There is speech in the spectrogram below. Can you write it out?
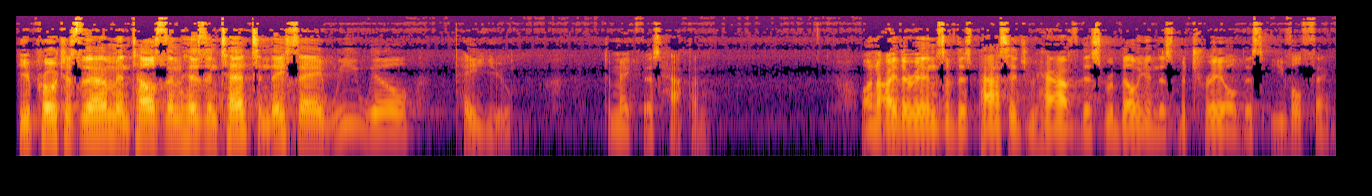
He approaches them and tells them his intent, and they say, We will pay you to make this happen. On either ends of this passage, you have this rebellion, this betrayal, this evil thing.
